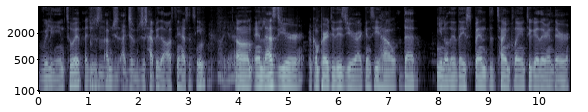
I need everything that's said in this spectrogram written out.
really into it. I just Mhm. I'm just I just just happy that Austin has a team. Oh yeah. Um, and last year compared to this year, I can see how that you know that they spend the time playing together and they're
